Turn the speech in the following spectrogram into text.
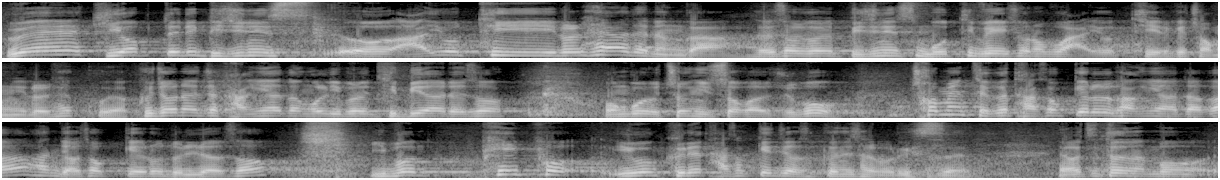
왜 기업들이 비즈니스 어, IoT를 해야 되는가? 그래서 이걸 business motivation of IoT 이렇게 정리를 했고요. 그 전에 이제 강의하던 걸 이번에 DBR에서 원고 요청이 있어가지고 처음엔 제가 다섯 개를 강의하다가 한 여섯 개로 늘려서 이번 paper 이번 글에 다섯 개인지 여섯 개인지 잘 모르겠어요. 네, 어쨌든 뭐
